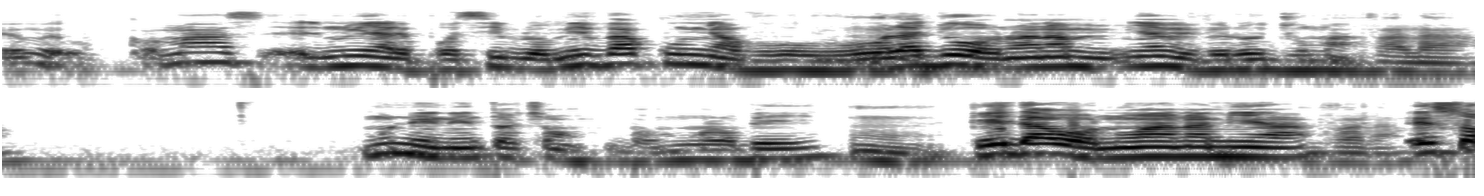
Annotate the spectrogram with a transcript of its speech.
Eh, comment nu ya le possible mi va ku nya vovovowo la dzo wɔ nua na miame ve ɖo du ma Voilà. mu nene ŋutɔ bɔn ŋlɔ be Hmm. ke da wɔ nua na mia Voilà. esɔ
